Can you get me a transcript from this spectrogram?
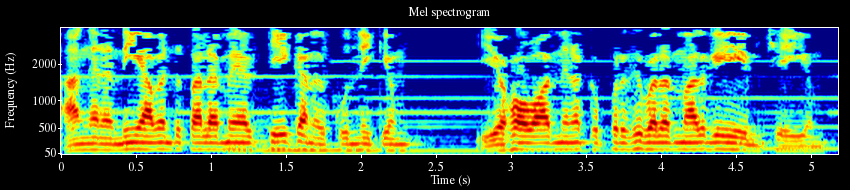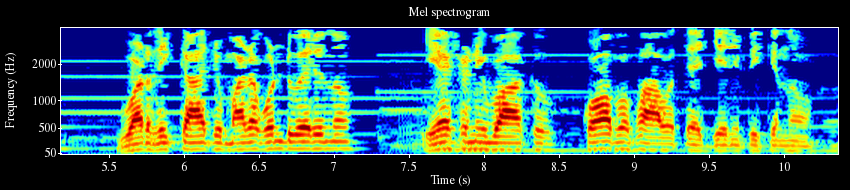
അങ്ങനെ നീ അവന്റെ തലമേൽ തീക്കനൽ കുന്നിക്കും യഹോവ നിനക്ക് പ്രതിഫലം നൽകുകയും ചെയ്യും. വടതിക്കാറ്റ് മഴ കൊണ്ടുവരുന്നു. ഏഷണി വാക്ക് കോപഭാവത്തെ ജനിപ്പിക്കുന്നു.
